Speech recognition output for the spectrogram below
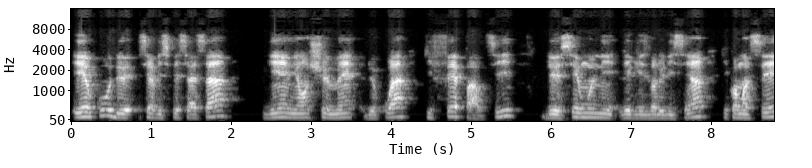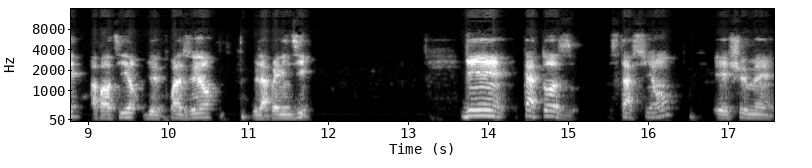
et au cours de service spécial ça, il y a un chemin de quoi qui fait partie de cérémonie l'église dans le lycéen qui commençait à partir de 3 heures de l'après-midi. Il y a 14 stations et chemin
